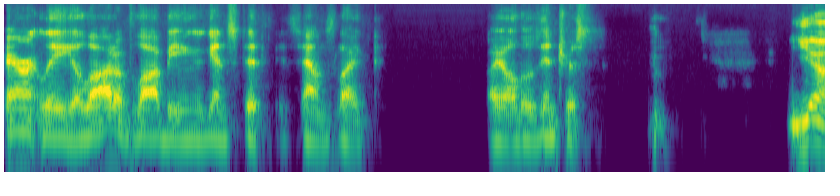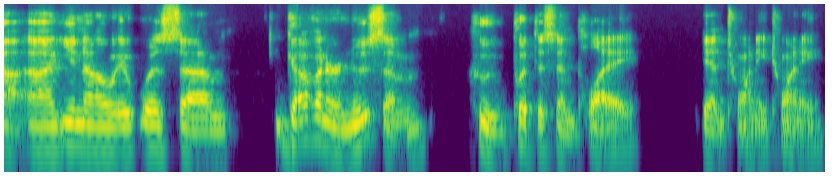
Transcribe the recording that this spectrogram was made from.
Apparently, a lot of lobbying against it. It sounds like by all those interests. Yeah, uh, you know, it was um, Governor Newsom who put this in play in 2020.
